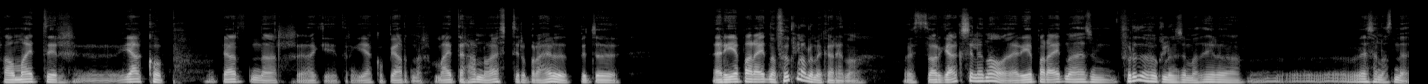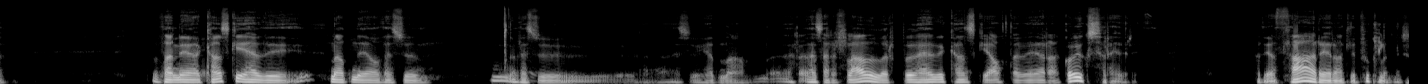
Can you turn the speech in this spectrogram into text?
þá mætir Jakob Bjarnar eða ekki, ekki Jakob Bjarnar mætir hann á eftir og bara hefðu byrju, er ég bara einn af fugglanum ykkar hérna? Það var ekki Axel hérna á það er ég bara einn af þessum furðufugglum sem að þið eru að vesanast með? Þannig að kannski hefði nafni á þessu þessu, þessu hérna, þessari hlaðvörpu hefði kannski átt að vera gauksræðrið því að þar eru allir fugglanir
